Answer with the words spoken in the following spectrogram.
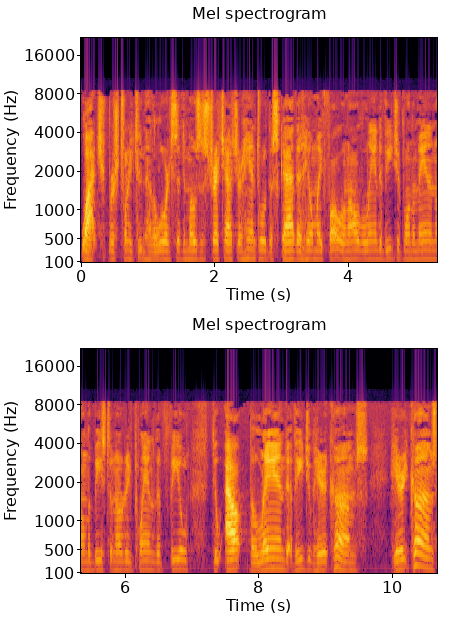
Watch, verse 22. Now the Lord said to Moses, Stretch out your hand toward the sky, that hail may fall on all the land of Egypt, on the man and on the beast, and on every plant of the field throughout the land of Egypt. Here it comes. Here it comes.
